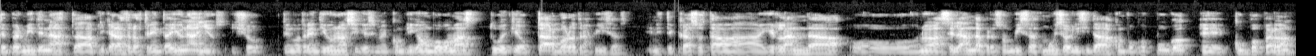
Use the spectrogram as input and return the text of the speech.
te permiten hasta aplicar hasta los 31 años. Y yo tengo 31, así que se me complicaba un poco más. Tuve que optar por otras visas. En este caso estaba Irlanda o Nueva Zelanda, pero son visas muy solicitadas con pocos pucos, eh, cupos, perdón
